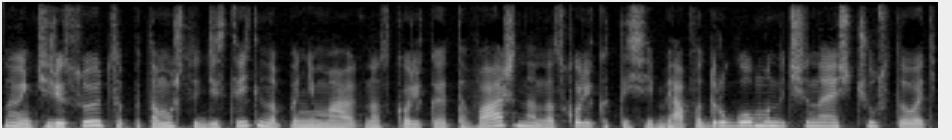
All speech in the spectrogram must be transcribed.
ну, интересуются, потому что действительно понимают, насколько это важно, насколько ты себя по-другому начинаешь чувствовать,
